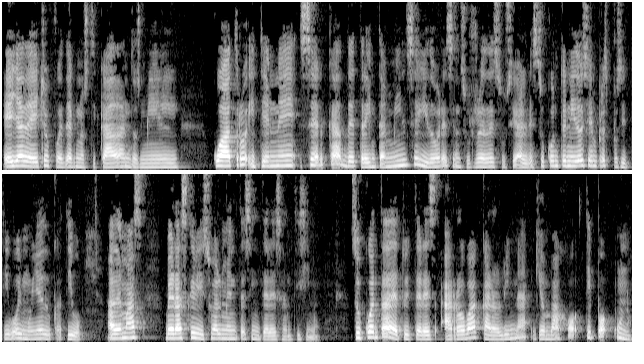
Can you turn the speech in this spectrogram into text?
Ella, de hecho, fue diagnosticada en 2004 y tiene cerca de 30.000 seguidores en sus redes sociales. Su contenido siempre es positivo y muy educativo. Además, verás que visualmente es interesantísimo. Su cuenta de Twitter es arroba carolina-tipo 1.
